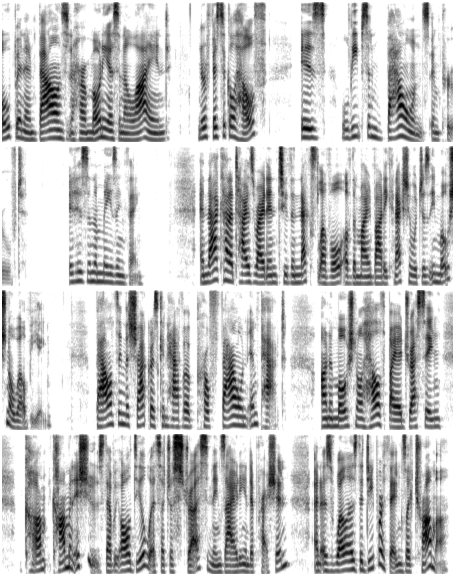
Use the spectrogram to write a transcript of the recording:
open and balanced and harmonious and aligned, your physical health is leaps and bounds improved. It is an amazing thing. And that kind of ties right into the next level of the mind body connection, which is emotional well being. Balancing the chakras can have a profound impact on emotional health by addressing com- common issues that we all deal with, such as stress and anxiety and depression, and as well as the deeper things like trauma.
